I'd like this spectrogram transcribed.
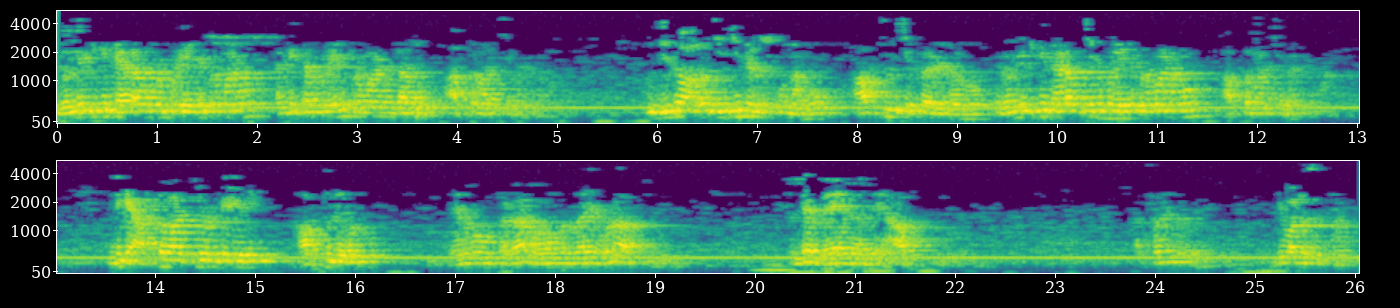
రెండింటికి తేడా ఉన్నప్పుడు ఏంటి ప్రమాణం కంటి కనబడేది ప్రమాణం కాదు ఆప్తవాక్యం బుద్ధితో ఆలోచించి తెలుసుకున్నాము. ఆప్తులు చెప్పాడు ఏదో. రెండింటికి తేడా వచ్చినప్పుడు ఏంటి ప్రమాణము? ఆప్తవాక్యం అందుకే ఆప్తవాక్యం అంటే ఏది? ఆప్తులు ఎవరు? నేనవుతాడా నవమందా ఎవరు ఆప్తులు అంటే వేదమే ఆపుతుంది. అర్థమైందండి ఇది వాళ్ళ సిద్ధాంతం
